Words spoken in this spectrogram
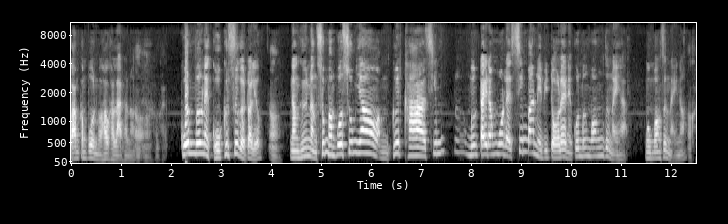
ความกำปนของเฮาขลาดเขาเนาะอ๋ออ๋อโอเคกวนเมืองในโกกึดซึกเอาตัวเหลียวอ๋อหนังหือหนังซุ้มพัมโบซุ้มยาวอ่ำเกิดคาซิมเมืองไตทั้งหมดเลยซิมบ้านเนี่ยปีโตเลยเนี่ยคนเมืองมองซึ่งไหนฮะมุมมองซึ่งไหนเนาะโอเค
